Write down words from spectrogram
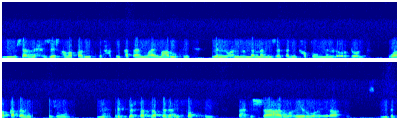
ليشرح الجيش على طريقته حقيقة وهي معروفة منه إنه لما اجى سليم خطوم من الأردن وقتلوا السجون. من تلك الفترة ابتدى يصفي فهد الشاعر وغيره وغيراته. اللي بدي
